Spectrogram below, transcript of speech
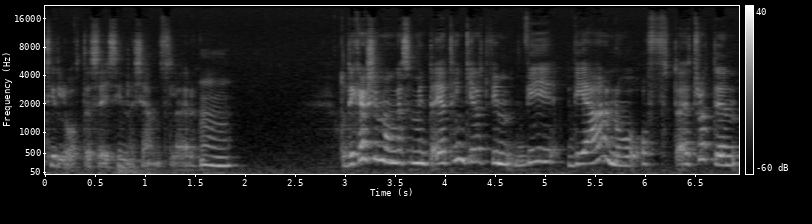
tillåter sig sina känslor. Mm. Och det är kanske många som inte... Jag tänker att vi, vi, vi är nog ofta... Jag tror att det är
